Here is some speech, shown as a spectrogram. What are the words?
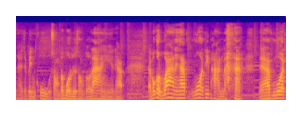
นะจะเป็นคู่ 2 ตัวบนหรือ 2 ตัวล่างอย่างเงี้ยนะครับแต่ปรากฏว่านะครับงวดที่ผ่านมานะครับงวด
